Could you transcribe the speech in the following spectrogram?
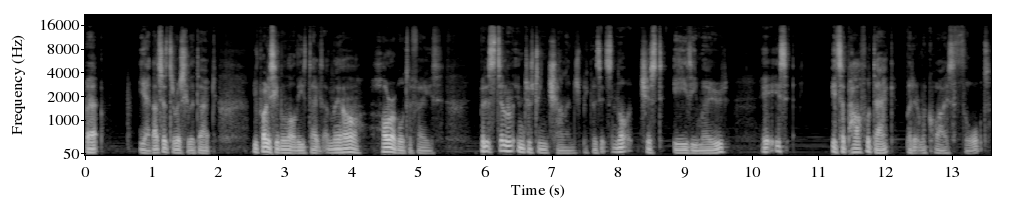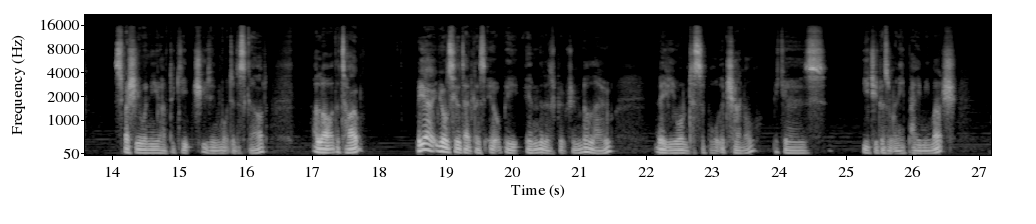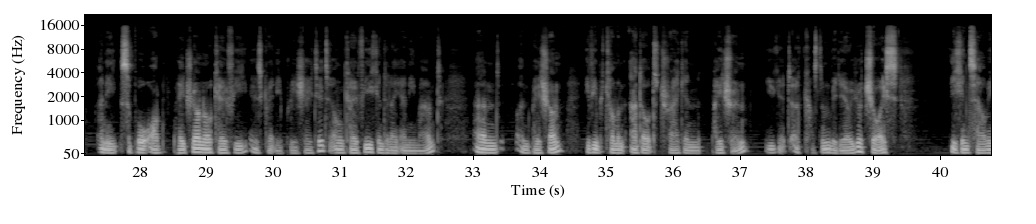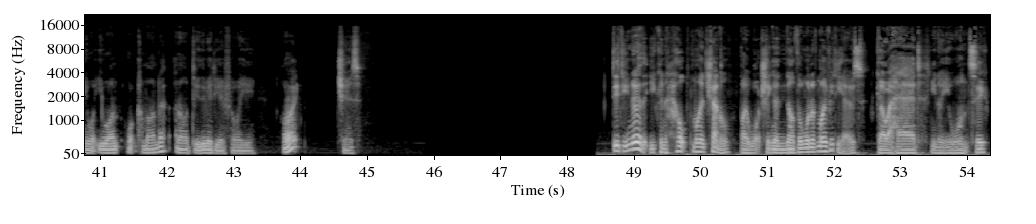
But yeah, that's just the risk of the deck. You've probably seen a lot of these decks, and they are horrible to face. But it's still an interesting challenge because it's not just easy mode. It is it's a powerful deck, but it requires thought, especially when you have to keep choosing what to discard a lot of the time. But yeah, if you want to see the deck list, it'll be in the description below. And if you want to support the channel, because YouTube doesn't really pay me much, any support on Patreon or Ko-fi is greatly appreciated. On Ko-fi, you can donate any amount. And on Patreon, if you become an adult dragon patron, you get a custom video of your choice. You can tell me what you want, what commander, and I'll do the video for you. All right? Cheers. Did you know that you can help my channel by watching another one of my videos? Go ahead, you know you want to.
